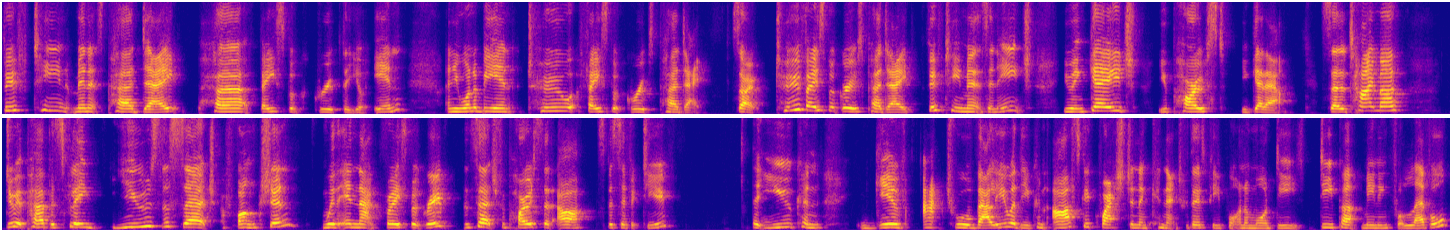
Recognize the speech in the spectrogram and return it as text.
15 minutes per day per Facebook group that you're in and you want to be in two Facebook groups per day. So, two Facebook groups per day, 15 minutes in each. You engage, you post, you get out. Set a timer, do it purposefully, use the search function within that Facebook group and search for posts that are specific to you, that you can give actual value, whether you can ask a question and connect with those people on a more deep, deeper, meaningful level.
